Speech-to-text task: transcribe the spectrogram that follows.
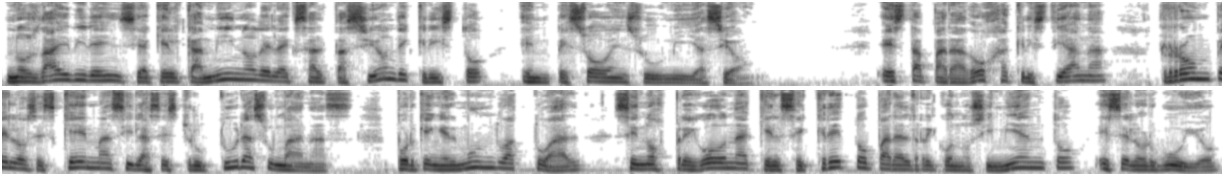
nos da evidencia que el camino de la exaltación de Cristo empezó en su humillación. Esta paradoja cristiana rompe los esquemas y las estructuras humanas, porque en el mundo actual se nos pregona que el secreto para el reconocimiento es el orgullo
